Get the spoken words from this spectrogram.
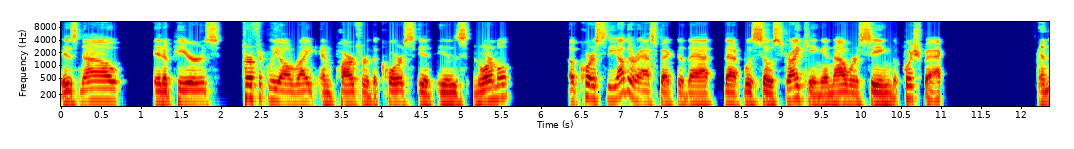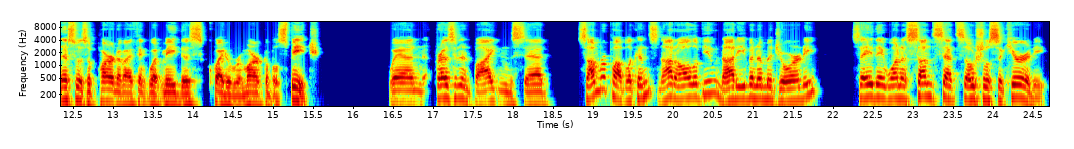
is now, it appears, perfectly all right and par for the course. It is normal. Of course, the other aspect of that that was so striking, and now we're seeing the pushback, and this was a part of, I think, what made this quite a remarkable speech. When President Biden said, Some Republicans, not all of you, not even a majority, say they want to sunset Social Security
